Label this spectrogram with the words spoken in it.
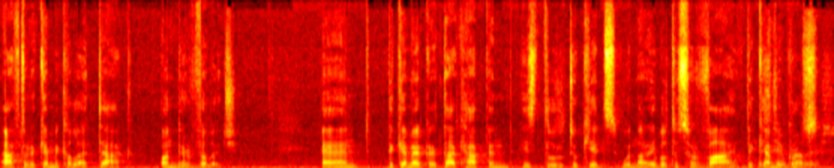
after a chemical attack on their village. And the chemical attack happened. His little two kids were not able to survive the His two chemicals. brothers.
